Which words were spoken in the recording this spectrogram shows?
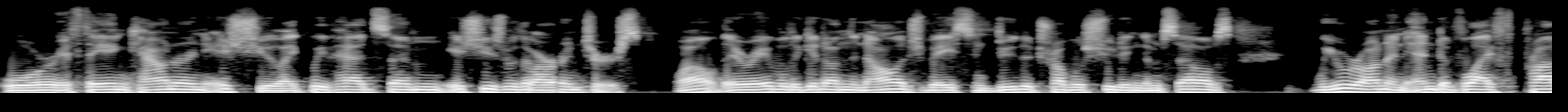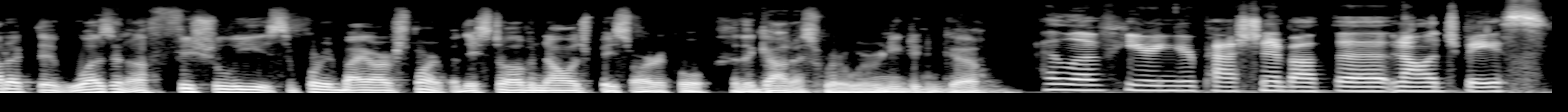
or if they encounter an issue like we've had some issues with our printers. Well they were able to get on the knowledge base and do the troubleshooting themselves we were on an end of life product that wasn't officially supported by RF Smart, but they still have a knowledge base article that got us where we needed to go. I love hearing your passion about the knowledge base.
